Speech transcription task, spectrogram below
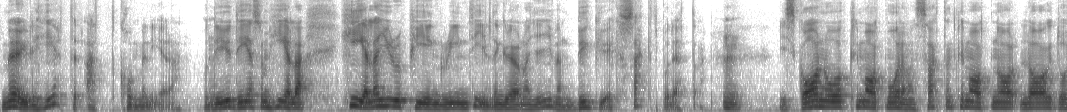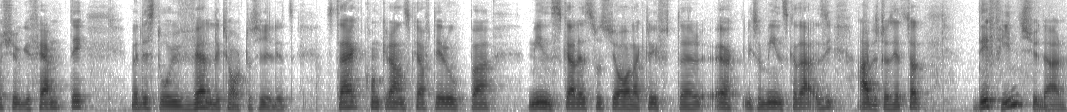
möjligheter att kombinera. Och det är ju det som hela, hela European Green Deal, den gröna given, bygger ju exakt på detta. Vi ska nå klimatmålen, man har sagt en klimatlag då 2050. Men det står ju väldigt klart och tydligt. Stärkt konkurrenskraft i Europa, minskade sociala klyftor, ök, liksom minskad ar- arbetslöshet. Så det finns ju där,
